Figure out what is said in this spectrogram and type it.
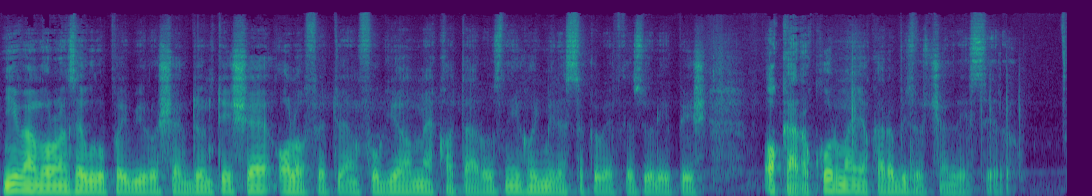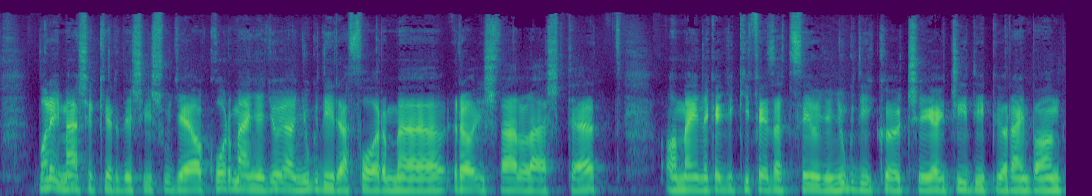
Nyilvánvalóan az Európai Bíróság döntése alapvetően fogja meghatározni, hogy mi lesz a következő lépés, akár a kormány, akár a bizottság részéről. Van egy másik kérdés is, ugye a kormány egy olyan nyugdíjreformra is vállalást tett, amelynek egy kifejezett cél, hogy a nyugdíjköltségek GDP arányban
